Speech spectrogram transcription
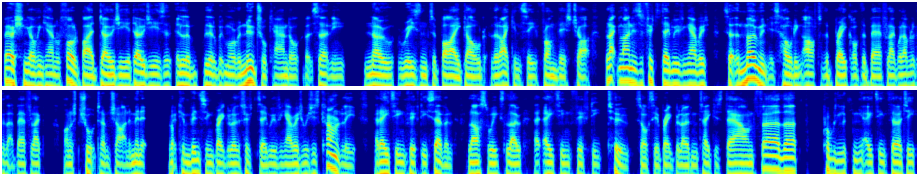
Bearish engulfing candle followed by a doji. A doji is a little, little bit more of a neutral candle, but certainly no reason to buy gold that I can see from this chart. Black line is a 50 day moving average. So at the moment it's holding after the break of the bear flag. We'll have a look at that bear flag on a short term chart in a minute. A convincing break below the 50 day moving average, which is currently at 1857. Last week's low at 1852. So obviously a break below and take us down further, probably looking at 1830.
